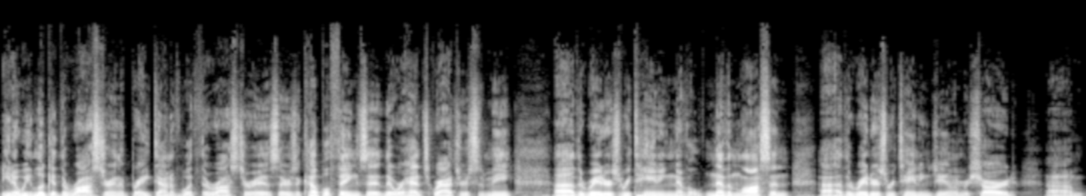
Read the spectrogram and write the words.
you know, we look at the roster and the breakdown of what the roster is. There's a couple things that, that were head scratchers to me. Uh, the Raiders retaining Neville, Nevin Lawson, uh, the Raiders retaining Jalen Richard. Um,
